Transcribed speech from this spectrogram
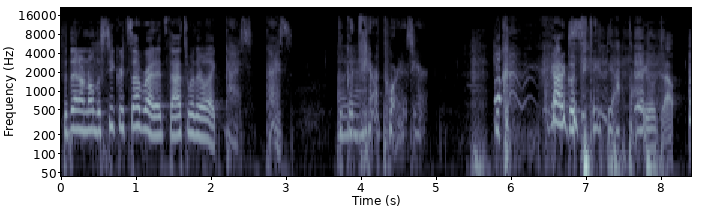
But then on all the secret subreddits, that's where they're like, guys, guys, the Oh, good yeah. VR porn is here. You, you gotta go stay at the Atari Hotel.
